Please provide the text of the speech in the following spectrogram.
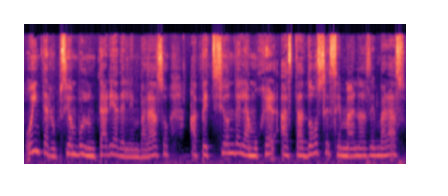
o interrupción voluntaria del embarazo a petición de la mujer hasta 12 semanas de embarazo.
